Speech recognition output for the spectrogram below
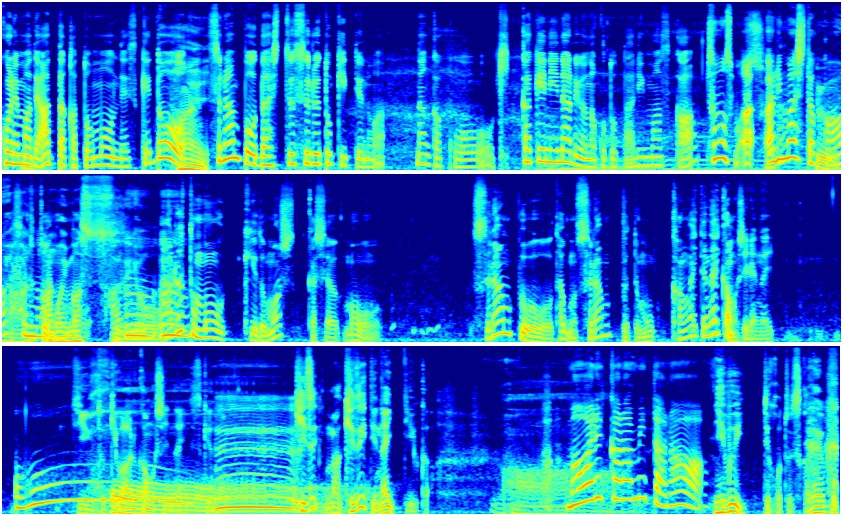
これまであったかと思うんですけど、はい。スランプを脱出する時っていうのはなんかこうきっかけになるようなことってありますか？そもそもあありましたか？あると思いますよ、うん。あると思うけどもしかしたらもうスランプを多分スランプってもう考えてないかもしれないっていう時はあるかもしれない。ですけど気づ,、まあ、気づいてないっていうか。周りから見たら鈍いってことですかね僕が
